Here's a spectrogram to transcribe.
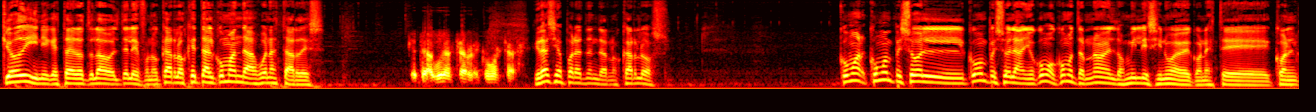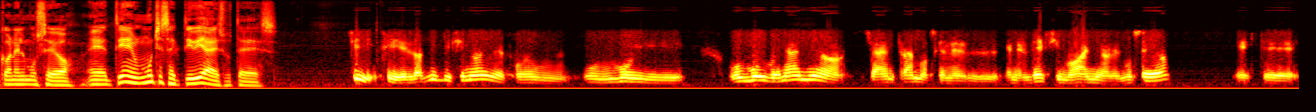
Chiodini, que está del otro lado del teléfono. Carlos, ¿qué tal? ¿Cómo andás? Buenas tardes. ¿Qué tal? Buenas tardes, ¿cómo estás? Gracias por atendernos, Carlos. ¿Cómo, cómo empezó el cómo empezó el año? ¿Cómo, cómo terminaron el 2019 con este con el, con el museo? Eh, tienen muchas actividades ustedes. Sí, sí, el 2019 fue un, un muy un muy buen año. Ya entramos en el en el décimo año del museo, este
